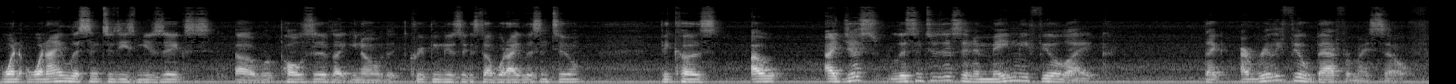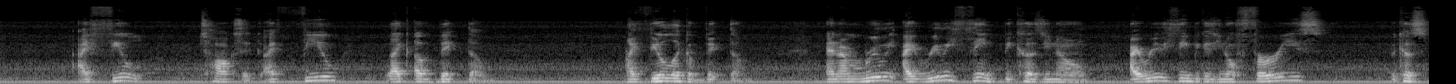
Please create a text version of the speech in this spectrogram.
when when I listen to these musics uh, repulsive like you know the creepy music and stuff what I listen to because I, I just listened to this and it made me feel like like I really feel bad for myself. I feel toxic. I feel like a victim. I feel like a victim. And I'm really I really think because you know I really think because you know furries because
